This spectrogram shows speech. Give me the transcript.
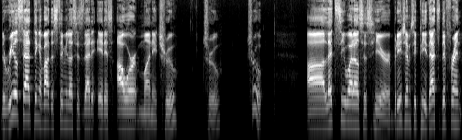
The real sad thing about the stimulus is that it is our money. True, true, true. Uh, let's see what else is here. Bridge MCP, that's different.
